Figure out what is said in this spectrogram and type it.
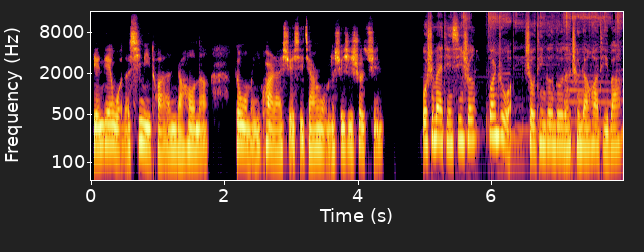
点点我的西米团，然后呢，跟我们一块儿来学习，加入我们的学习社群。我是麦田新生，关注我，收听更多的成长话题吧。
